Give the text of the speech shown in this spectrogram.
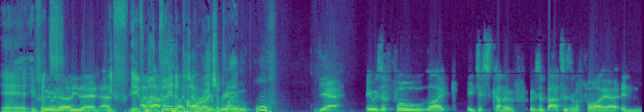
Yeah, if we were in early then. And, if if and Mudvayne and like- Papa Roach are playing, ooh, Yeah, it was a full like it just kind of it was a baptism of fire in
